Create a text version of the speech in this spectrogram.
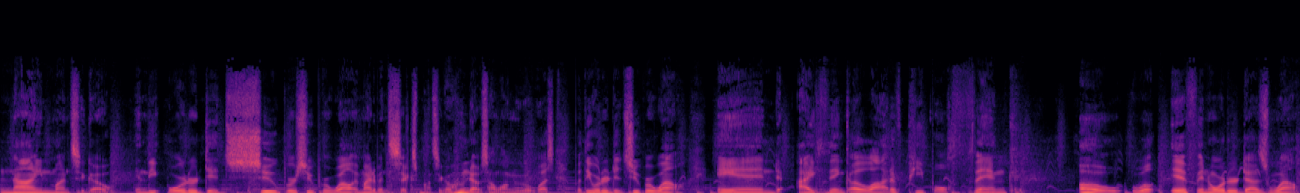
nine months ago, and the order did super, super well. It might have been six months ago. Who knows how long ago it was, but the order did super well. And I think a lot of people think, oh, well, if an order does well,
